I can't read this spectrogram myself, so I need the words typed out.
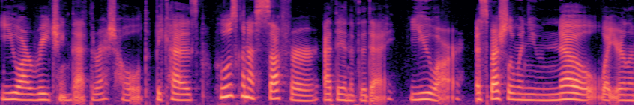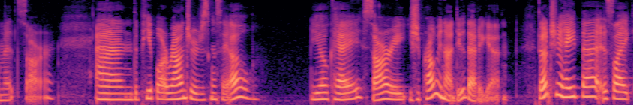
you are reaching that threshold because who's going to suffer at the end of the day? You are, especially when you know what your limits are. And the people around you are just going to say, oh, You okay? Sorry. You should probably not do that again. Don't you hate that? It's like,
